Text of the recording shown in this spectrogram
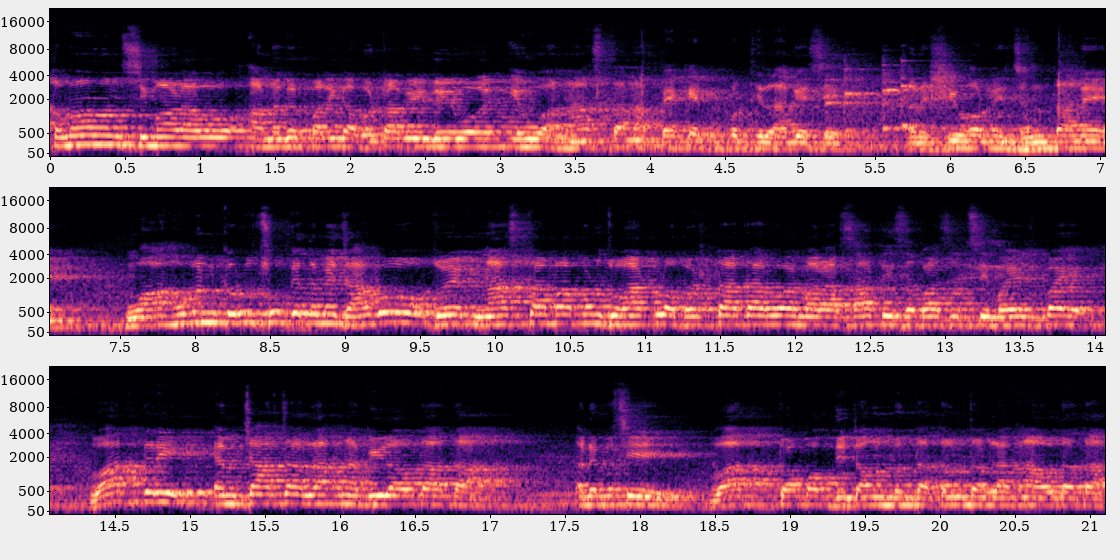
તમામ સીમાડાઓ આ નગરપાલિકા વટાવી ગઈ હોય એવું આ નાસ્તાના પેકેટ ઉપરથી લાગે છે. અને શિહોરની જનતાને હું આહવાન કરું છું કે તમે જાગો. જો એક નાસ્તામાં પણ જો આટલો ભ્રષ્ટાચાર હોય, મારા સાથી સભાસદ શ્રી મહેશભાઈ વાત કરી, એમ ચાર ચાર લાખના બિલ આવતા હતા. અને પછી વાત ટોપ ઓફ ધી ટાઉન બનતા ત્રણ ત્રણ લાખના આવતા હતા.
